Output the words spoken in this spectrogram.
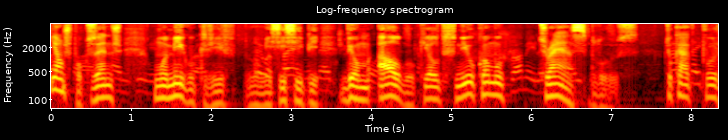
E há uns poucos anos, um amigo que vive no Mississippi deu-me algo que ele definiu como trance blues tocado por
